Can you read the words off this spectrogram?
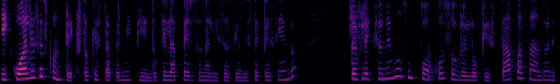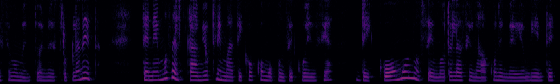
¿Y cuál es el contexto que está permitiendo que la personalización esté creciendo? Reflexionemos un poco sobre lo que está pasando en este momento en nuestro planeta. tenemos el cambio climático como consecuencia de cómo nos hemos relacionado con el medio ambiente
